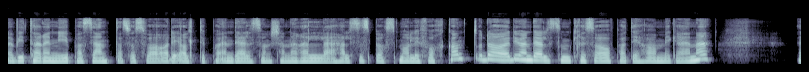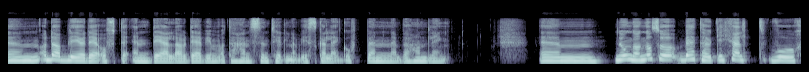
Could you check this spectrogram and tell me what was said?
Når vi tar inn nye pasienter, så svarer de alltid på en del sånn generelle helsespørsmål i forkant, og da er det jo en del som krysser av på at de har migrene. Og da blir jo det ofte en del av det vi må ta hensyn til når vi skal legge opp en behandling. Um, noen ganger så vet jeg jo ikke helt hvor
